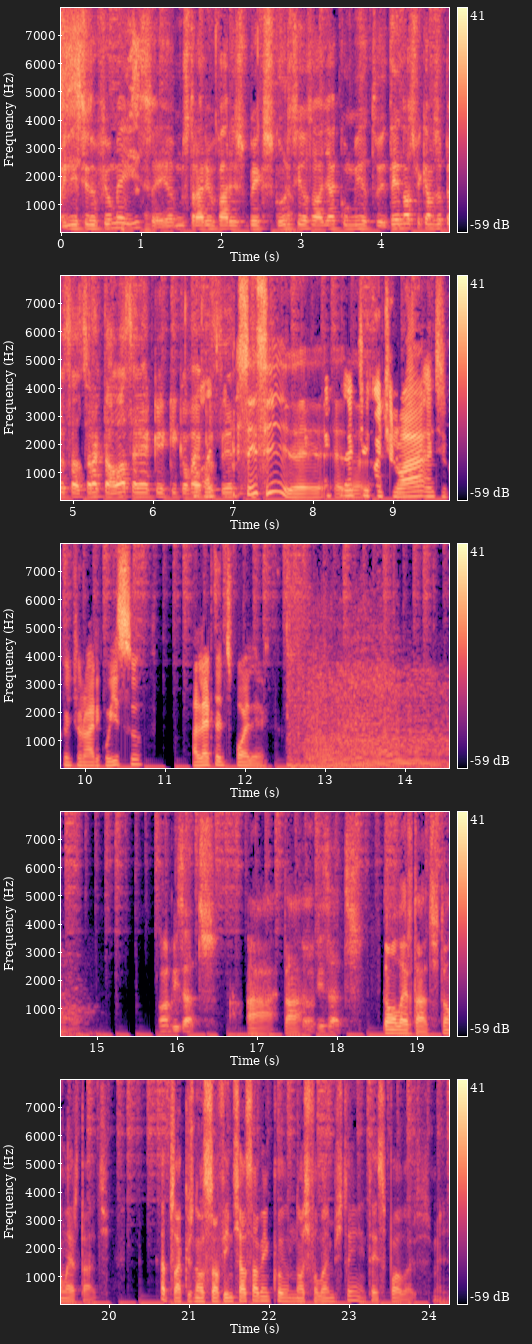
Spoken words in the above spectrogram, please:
o início do filme é isso, é mostrarem vários becos escuros e eles a olhar com medo. Até nós ficamos a pensar, será que está lá? Será que, que, que vai aparecer? Sim, sim. É, é, antes, de continuar, antes de continuar com isso, alerta de spoiler. Estão avisados. Ah, tá. Estão avisados. Estão alertados, estão alertados. Apesar que os nossos ouvintes já sabem que quando nós falamos tem, tem spoilers, mas,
